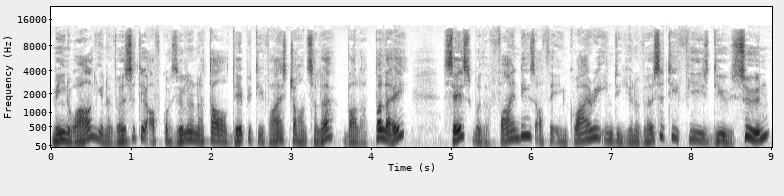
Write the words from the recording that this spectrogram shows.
Meanwhile, University of KwaZulu-Natal Deputy Vice Chancellor Bala Pillay says with the findings of the inquiry into university fees due soon,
